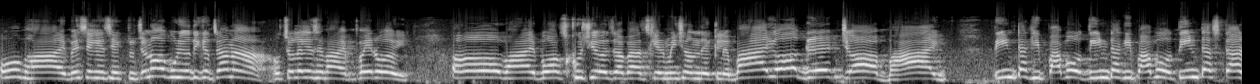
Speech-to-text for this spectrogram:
ও ভাই, বেঁচে গেছি একটুর জন্য। ও বুড়ি, ওদিকে জানা ও চলে গেছে ভাই, বেরোই। ও ভাই, বস, খুশি হয়ে যাবে আজকের মিশন দেখলে। ভাই, ও গ্রেট জব ভাই। তিনটা কি পাবো? তিনটা কি পাবো? তিনটা স্টার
